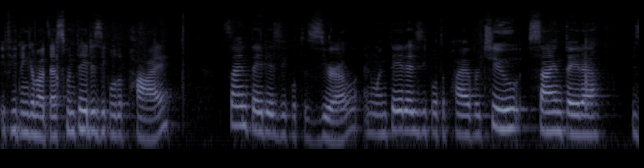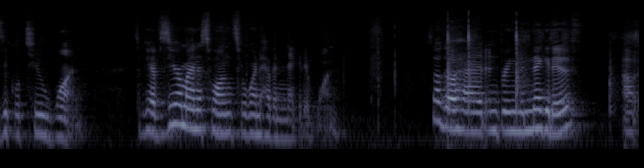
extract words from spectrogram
if you think about this, when theta is equal to pi, sine theta is equal to 0. And when theta is equal to pi over 2, sine theta is equal to 1. So we have 0 minus 1, so we're going to have a negative 1. So I'll go ahead and bring the negative out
